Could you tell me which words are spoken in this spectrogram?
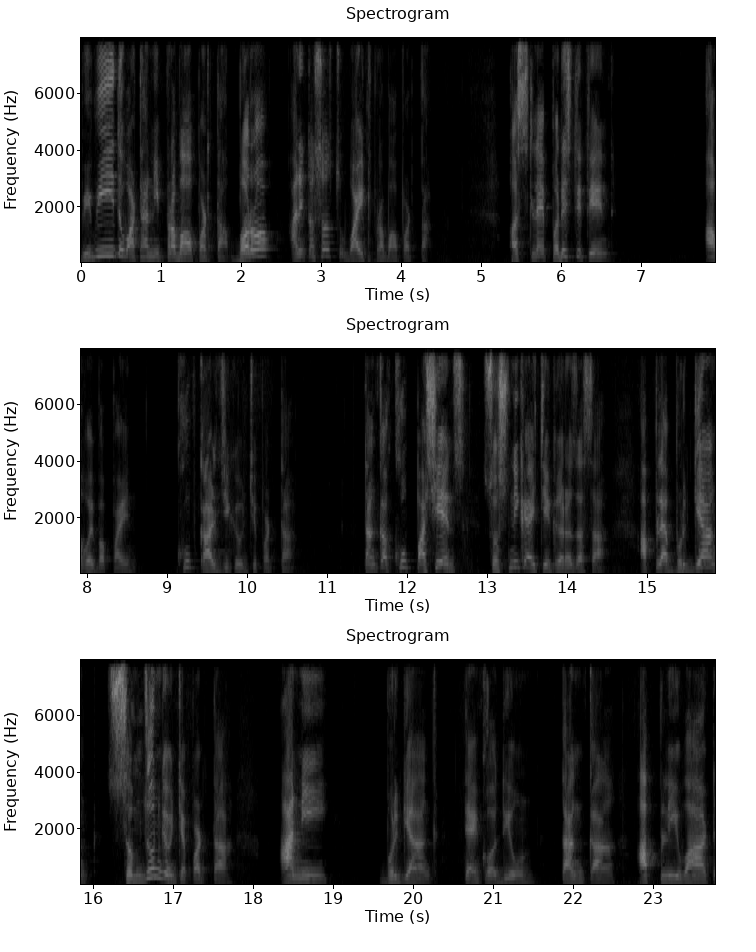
विविध वाठांनी प्रभाव पडटा. बरो आनी तसोच वायट प्रभाव पडटा. असले परिस्थितींत आवय बापायन खूब काळजी घेवची पडटा. तांकां खूब पाशियेंस सोंसणिकायेची गरज आसा. आपल्या भुरग्यांक समजून घेवचें पडटा आनी भुरग्यांक तेंको दिवन तांकां आपली वाट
